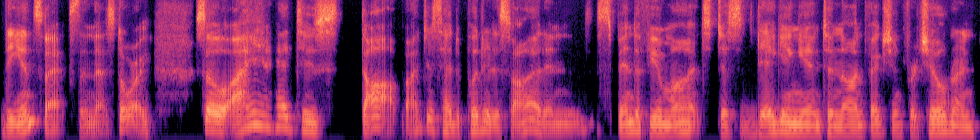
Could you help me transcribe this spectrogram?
the insects in that story. So I had to stop. I just had to put it aside and spend a few months just digging into nonfiction for children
